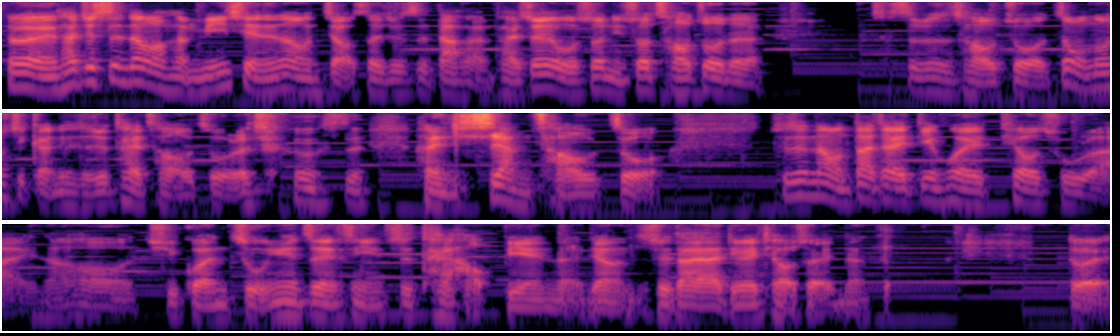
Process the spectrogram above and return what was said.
对，她就是那种很明显的那种角色，就是大反派，所以我说你说操作的。是不是操作这种东西感觉就太操作了，就是很像操作，就是那种大家一定会跳出来，然后去关注，因为这件事情是太好编了这样子，所以大家一定会跳出来那个。对，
